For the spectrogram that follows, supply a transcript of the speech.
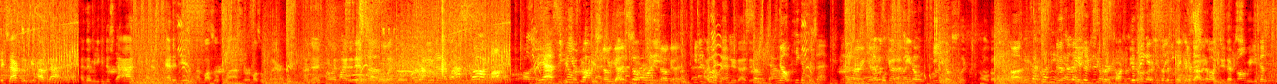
Exactly, we have that, and then you can just add, you can just edit in a muzzle flash or a muzzle flare, and then you can edit in a bullet going through. Stop. Yes, he We can should Bobby. we So do good. that. So funny. So good. He did I well, think we should do that, dude. No, he can present. Yeah, He's very That good. was Well, good. I Dino, it. Dino's like all about Uh. That's what I mean. The- Yeah, the- like, the- YouTuber. Talk to The Dino thing about is, it, is because I've like been he thinking about it. I'm like, dude, that'd be sweet. He doesn't.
